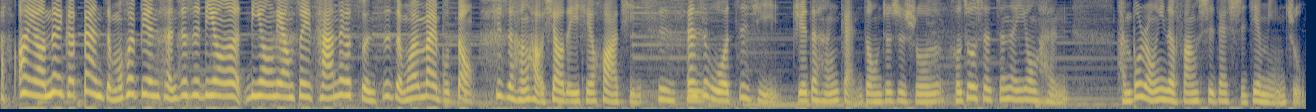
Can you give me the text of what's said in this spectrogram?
哎呦，那个蛋怎么会变成就是利用利用量最差？那个损失怎么会卖不动？其实很好笑的一些话题，是，是。但是我自己觉得很感动，就是说合作社真的用很很不容易的方式在实践民主，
